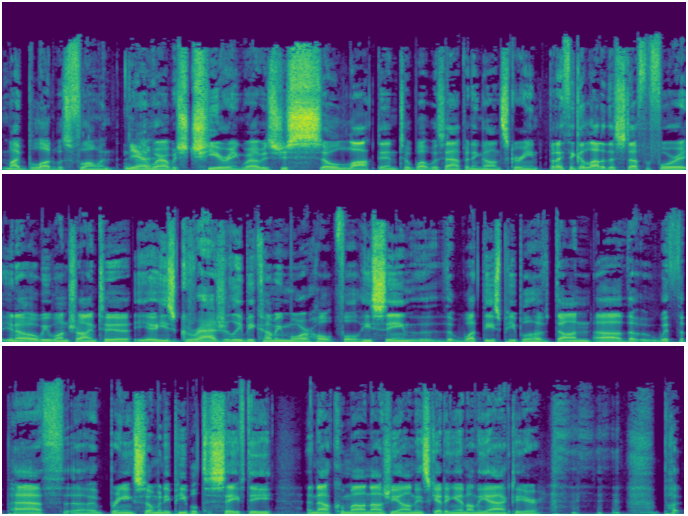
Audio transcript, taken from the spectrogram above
my blood was flowing. Yeah. Uh, where I was cheering, where I was just so locked into what was happening on screen. But I think a lot of the stuff before it, you know, Obi Wan trying to, you know, he's gradually becoming more hopeful. He's seeing the, the, what these people have done uh, the, with the path, uh, bringing so many people to safety. And now Kumail Nanjiani's getting in on the act here. but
